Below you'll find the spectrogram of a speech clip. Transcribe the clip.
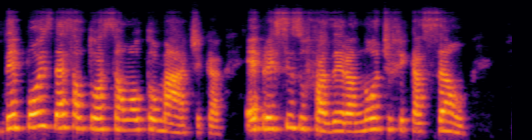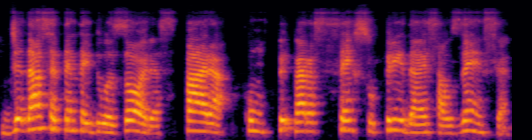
Depois dessa autuação automática, é preciso fazer a notificação de, das 72 horas para, para ser suprida essa ausência?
